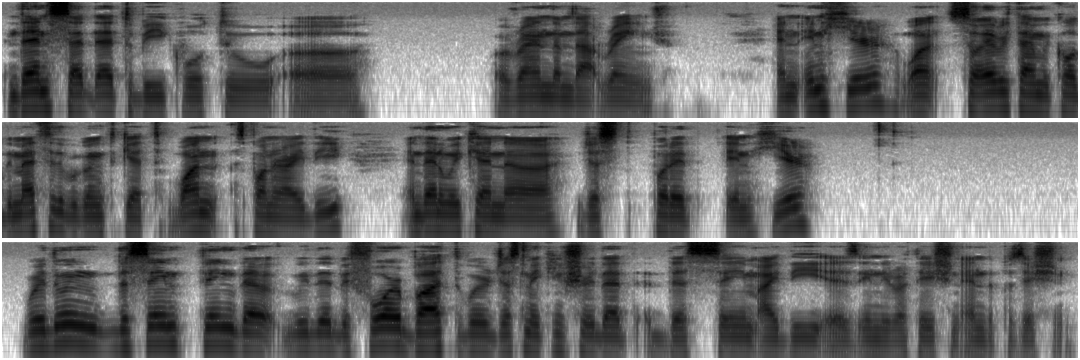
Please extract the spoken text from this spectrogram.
And then set that to be equal to uh, a random dot range and in here one so every time we call the method we're going to get one spawner ID and then we can uh, just put it in here we're doing the same thing that we did before but we're just making sure that the same ID is in the rotation and the position.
